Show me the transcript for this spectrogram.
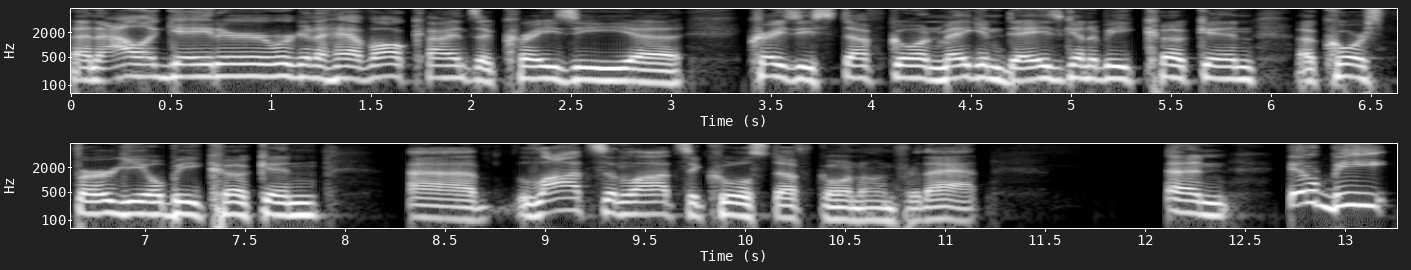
an alligator. We're gonna have all kinds of crazy, uh, crazy stuff going. Megan Day's gonna be cooking. Of course, Fergie will be cooking. Uh, lots and lots of cool stuff going on for that. And it'll be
